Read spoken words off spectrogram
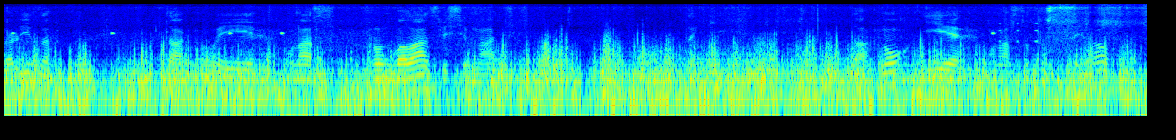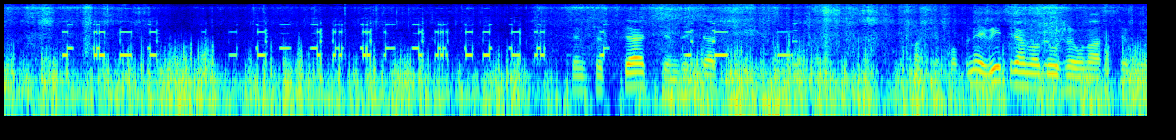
заліза. Так, ну і у нас ґрунт-баланс 18. Такий. Так, ну є у нас тут сигнал. Семьдесят п'ять, сімдесят шість. Вітряно дуже у нас сьогодні.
